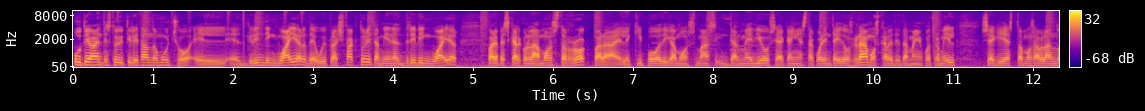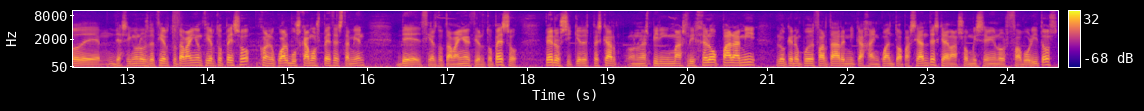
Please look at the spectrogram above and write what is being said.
Últimamente estoy utilizando mucho el, Grinding Wire de Whiplash Factory, también el Driving Wire para pescar con la Monster Rock para el equipo, digamos, más intermedio, o sea, caña hasta 42 gramos, carrete tamaño 4000, o sea que ya estamos hablando de, de señuelos de cierto tamaño, cierto peso, con el cual buscamos peces también de cierto tamaño y cierto peso. Pero si quieres pescar con un spinning más ligero, para mí lo que no puede faltar en mi caja en cuanto a paseantes, que además son mis señuelos favoritos,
